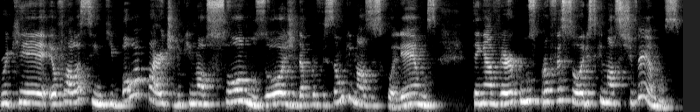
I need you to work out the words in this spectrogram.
Porque eu falo assim, que boa parte do que nós somos hoje, da profissão que nós escolhemos, tem a ver com os professores que nós tivemos.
